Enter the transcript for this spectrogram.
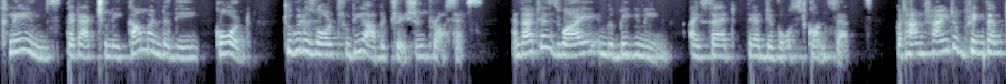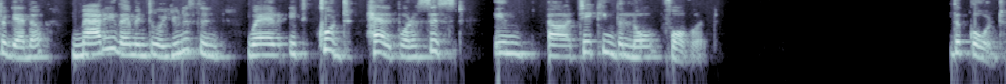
claims that actually come under the code to be resolved through the arbitration process. And that is why, in the beginning, I said they're divorced concepts. But I'm trying to bring them together, marry them into a unison where it could help or assist in uh, taking the law forward. The code.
